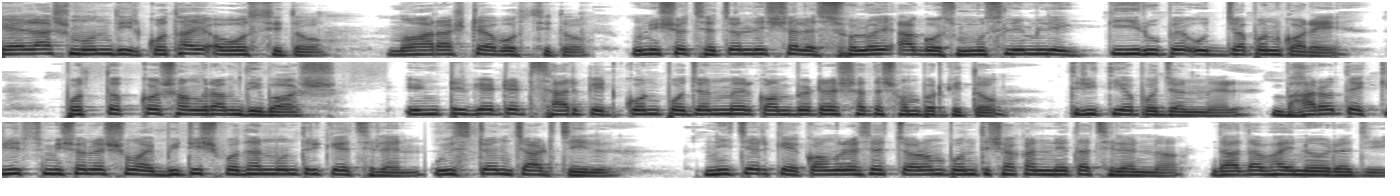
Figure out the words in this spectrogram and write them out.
কৈলাস মন্দির কোথায় অবস্থিত? মহারাষ্ট্রে অবস্থিত। উনিশশো ছেচল্লিশ সালে ষোলোই আগস্ট মুসলিম লীগ কী রূপে উদযাপন করে? প্রত্যক্ষ সংগ্রাম দিবস। ইন্টিগ্রেটেড সার্কিট কোন প্রজন্মের কম্পিউটারের সাথে সম্পর্কিত? তৃতীয় প্রজন্মের। ভারতে ক্রিপস মিশনের সময় ব্রিটিশ প্রধানমন্ত্রী কে ছিলেন? Winston Churchill. নিচের কে কংগ্রেসের চরমপন্থী শাখার নেতা ছিলেন না? দাদাভাই নৈরাজি।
